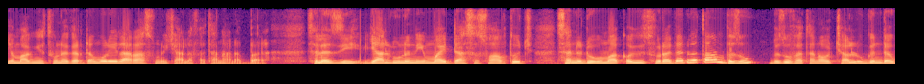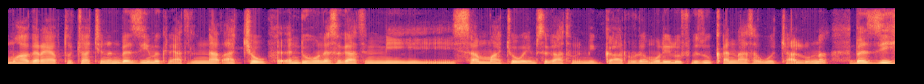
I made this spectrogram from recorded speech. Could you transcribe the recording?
የማግኘቱ ነገር ደግሞ ሌላ ራሱን የቻለ ፈተና ነበረ። ስለዚህ ያሉንን የማይዳሰሱ ሀብቶች ሰንዶ በማቆየቱ ረገድ በጣም ብዙ ብዙ ፈተናዎች አሉ። ግን ደግሞ ሀገራዊ ሀብቶቻችንን በዚህ ምክንያት ልናጣቸው እንደሆነ ስጋት የሚሰማቸው ወይም ስጋቱን የሚጋሩ ደግሞ ሌሎች ብዙ ቀና ሰዎች አሉና በዚህ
